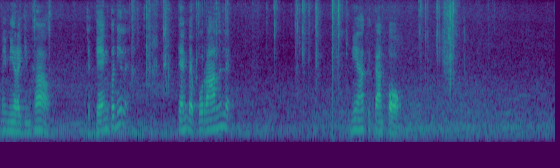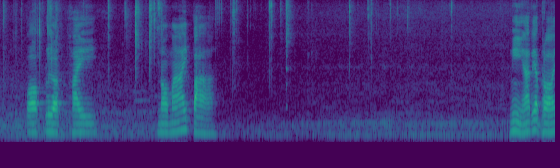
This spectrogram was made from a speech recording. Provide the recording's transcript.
ไม่มีอะไรกินข้าว จะแกงตัวนี้แหละ แกงแบบโบราณนั่นแหละนี่ฮะคือการปอก ปอกเปลือกไผ่หน่อไม้ป่า นี่ฮะเรียบร้อย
